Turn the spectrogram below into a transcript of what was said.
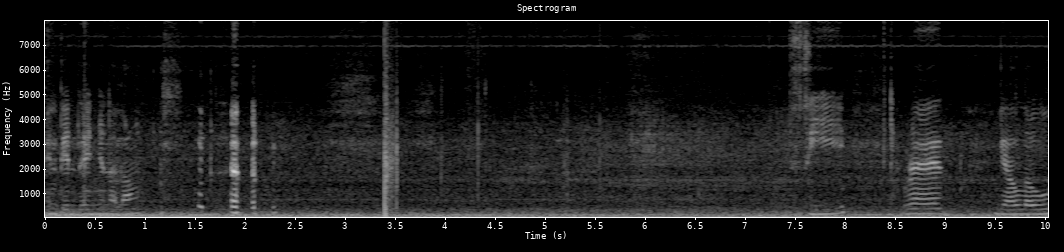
intindihin nyo na lang. yellow,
